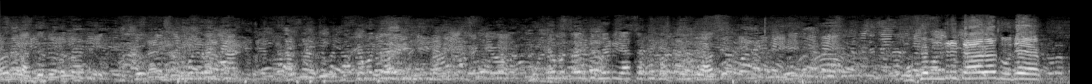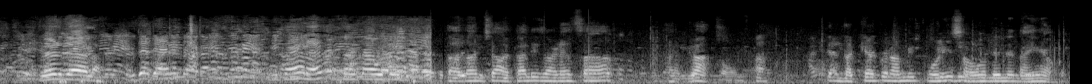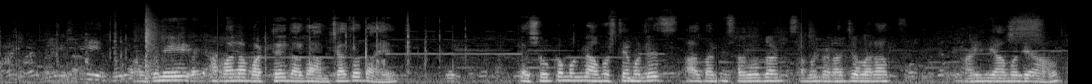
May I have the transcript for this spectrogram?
मुख्यमंत्र्यांची भेट यासाठी मुख्यमंत्री तयार आहेत उद्या. वेळ द्यायला. मी तयार आहे तर काय होतं दादांच्या अकाली जाण्याचा धक्का त्या धक्क्यातून आम्ही कोणी सावरलेले नाही आहोत. अजूनही आम्हाला वाटतंय दादा आमच्यातच आहेत त्या शोकमग्न अवस्थेमध्येच आज आम्ही सर्वजण संबंध राज्यभरात आणि यामध्ये आहोत.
